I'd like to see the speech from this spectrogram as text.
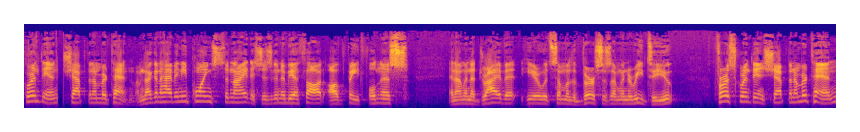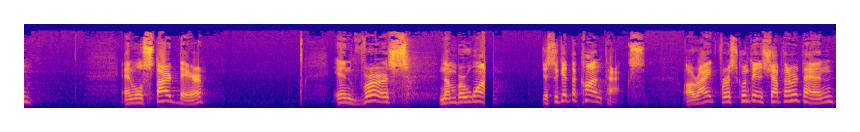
Corinthians chapter number 10. I'm not going to have any points tonight, it's just going to be a thought of faithfulness and I'm going to drive it here with some of the verses I'm going to read to you. 1 Corinthians chapter number 10, and we'll start there in verse number 1, just to get the context. All right? 1 Corinthians chapter number 10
